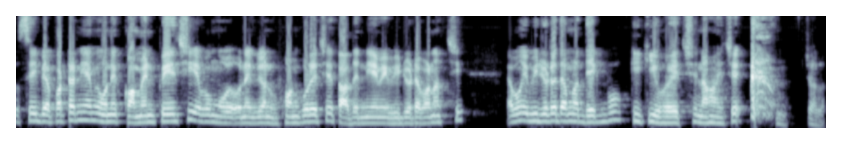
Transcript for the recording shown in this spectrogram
তো সেই ব্যাপারটা নিয়ে আমি অনেক কমেন্ট পেয়েছি এবং অনেকজন ফোন করেছে, তাদের নিয়ে আমি ভিডিওটা বানাচ্ছি এবং এই ভিডিওটাতে আমরা দেখব কি কি হয়েছে, না হয়েছে। চলো।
